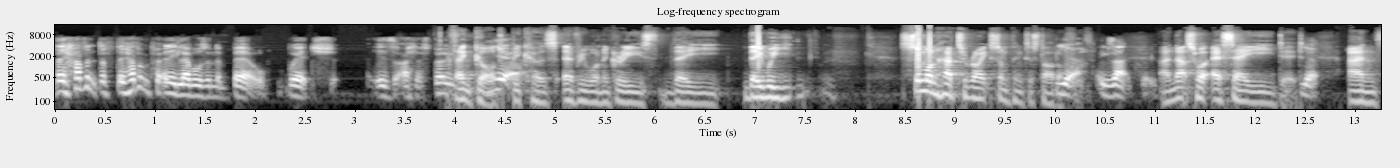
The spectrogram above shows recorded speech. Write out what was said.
they haven't they haven't put any levels in the bill, which is I suppose. Thank God, yeah. because everyone agrees they they were. Someone had to write something to start off yeah, with. exactly. And that's what SAE did. Yeah. And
